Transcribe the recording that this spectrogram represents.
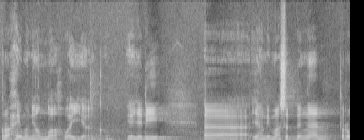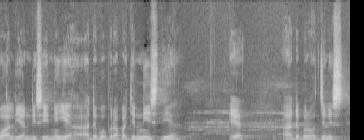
rahimani Allah wa iyyakum. Ya jadi uh, yang dimaksud dengan perwalian di sini ya ada beberapa jenis dia. Ya ada beberapa jenis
